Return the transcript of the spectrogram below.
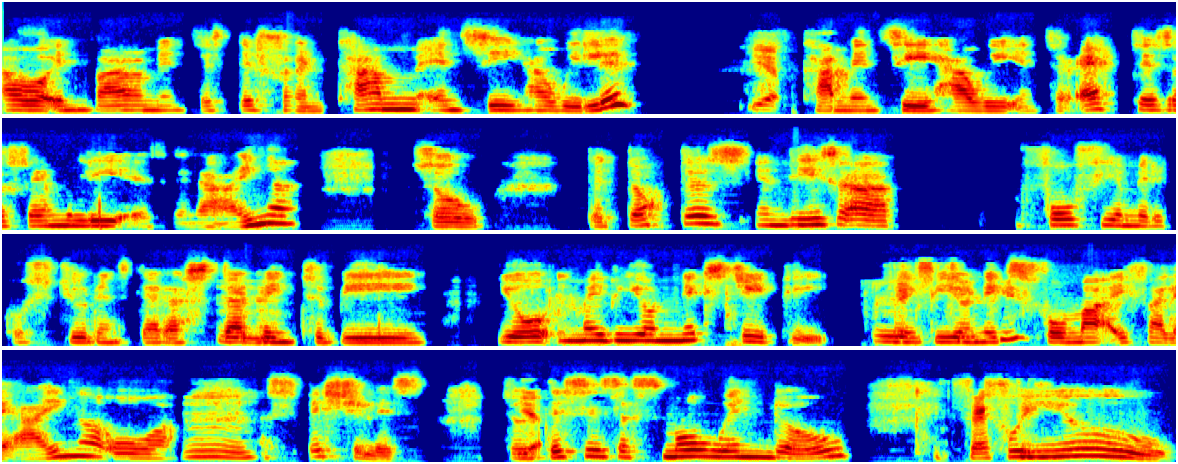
our environment is different. Come and see how we live. Yep. Come and see how we interact as a family, as an ainga. So the doctors, and these are fourth year medical students that are studying to be your maybe your next GP, Next maybe your next former ifale ainga or Mm, a specialist. So Yep. this is a small window for exactly. you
